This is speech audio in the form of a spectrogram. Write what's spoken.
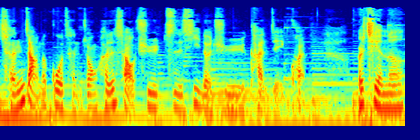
成长的过程中，很少去仔细的去看这一块。而且呢，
